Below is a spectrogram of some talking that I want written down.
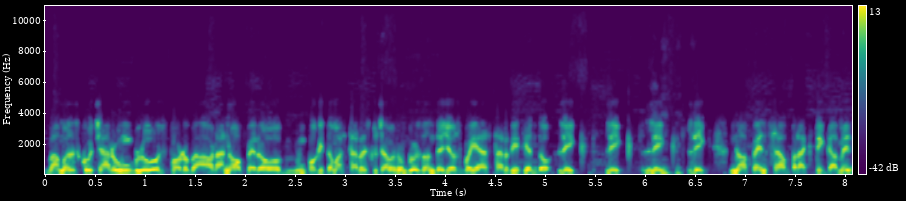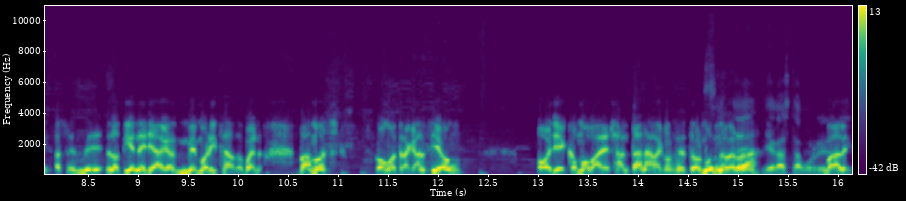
Vamos a escuchar un blues, por ahora no, pero un poquito más tarde escuchamos un blues donde yo os voy a estar diciendo lick, lick, lick, lick. No ha pensado prácticamente, o sea, lo tiene ya memorizado. Bueno, vamos con otra canción. Oye, cómo va de Santana, la conoce todo el mundo, Sí, ¿verdad? Llegaste a aburrir. Vale.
